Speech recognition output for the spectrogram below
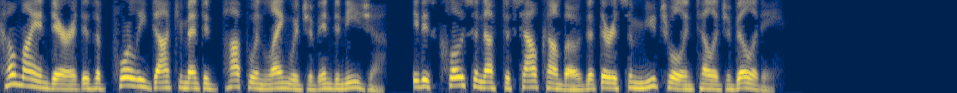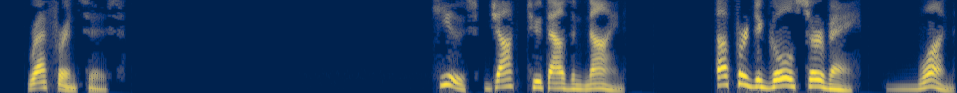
Komyandaret is a poorly documented Papuan language of Indonesia. It is close enough to Tsaukambo that there is some mutual intelligibility. References Hughes, Jock 2009. Upper Digul Survey. 1.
